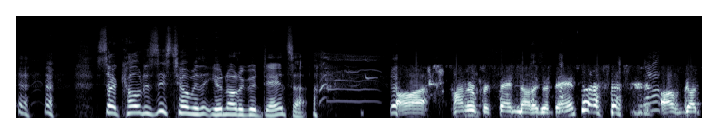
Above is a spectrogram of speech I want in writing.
so, Cole, does this tell me that you're not a good dancer? I 100% not a good dancer. I've got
